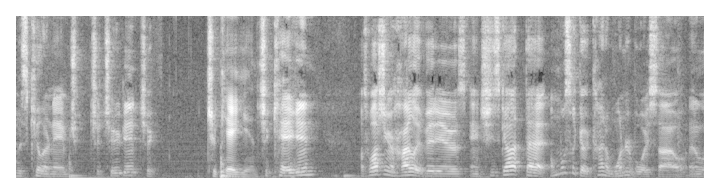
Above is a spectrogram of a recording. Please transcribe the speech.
his killer name Ch- Chichugan, Ch- Chookagian. Chikagan. I was watching her highlight videos, and she's got that almost like a kind of Wonder Boy style in a,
